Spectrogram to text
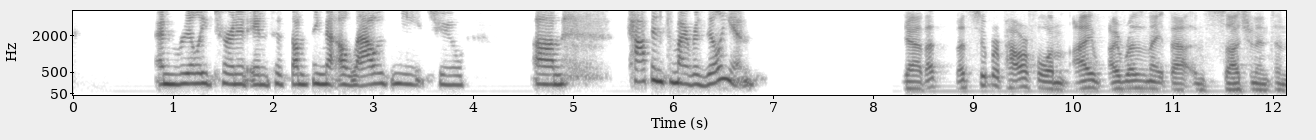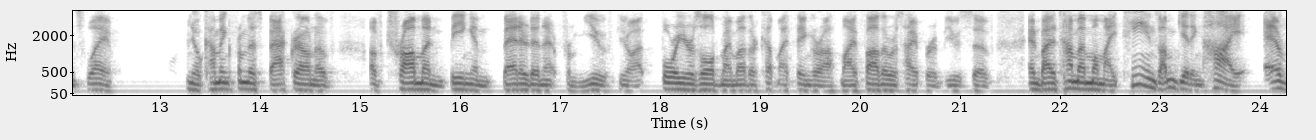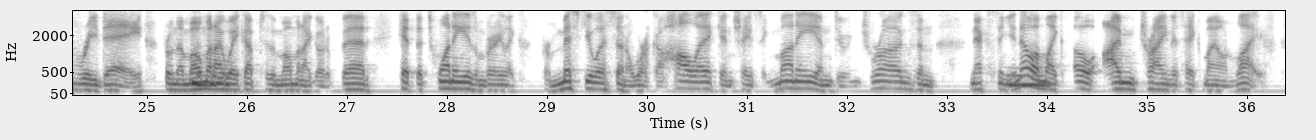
and really turn it into something that allows me to um, tap into my resilience. Yeah, that's that's super powerful, and I I resonate that in such an intense way. You know, coming from this background of of trauma and being embedded in it from youth. You know, at four years old, my mother cut my finger off. My father was hyper abusive. And by the time I'm on my teens, I'm getting high every day from the moment mm-hmm. I wake up to the moment I go to bed. Hit the 20s, I'm very like promiscuous and a workaholic and chasing money and doing drugs. And next thing you know, I'm mm-hmm. like, oh, I'm trying to take my own life.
